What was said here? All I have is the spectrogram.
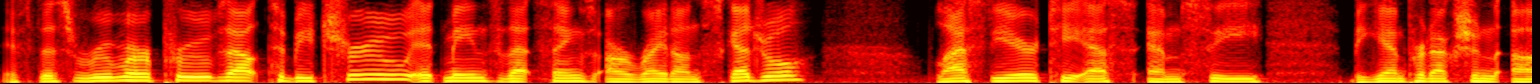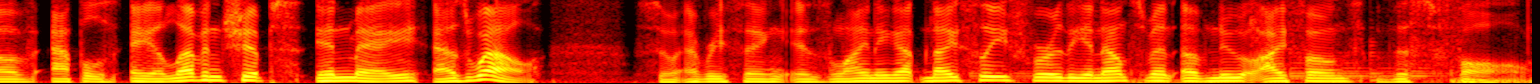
If this rumor proves out to be true, it means that things are right on schedule. Last year, TSMC began production of Apple's A11 chips in May as well. So everything is lining up nicely for the announcement of new iPhones this fall.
